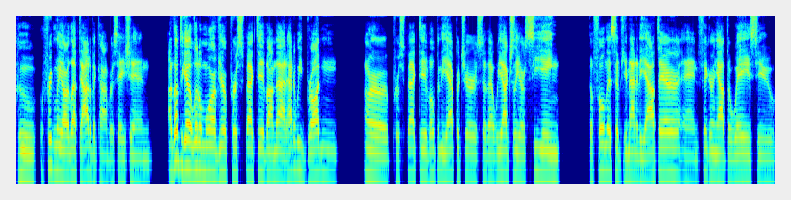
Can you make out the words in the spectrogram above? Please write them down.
who frequently are left out of the conversation. I'd love to get a little more of your perspective on that. How do we broaden our perspective, open the aperture so that we actually are seeing the fullness of humanity out there and figuring out the ways to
